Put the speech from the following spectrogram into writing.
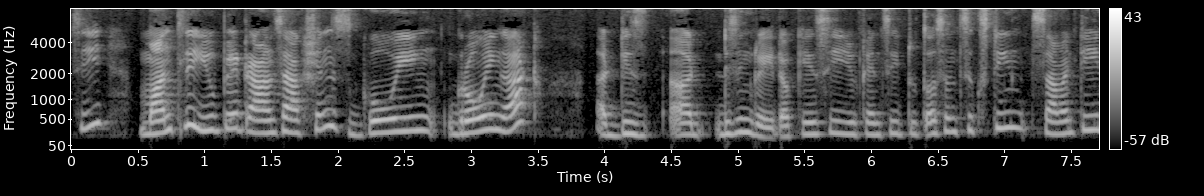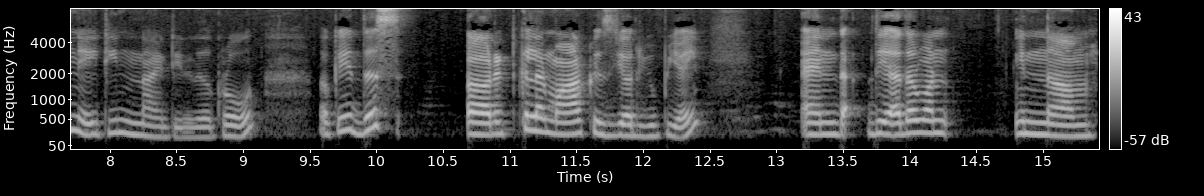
See, monthly UPI transactions going growing at a dis, uh, dizzying rate. Okay, see you can see 2016, 17, 18, 19 the growth. Okay, this uh, red color mark is your UPI, and the other one in um,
